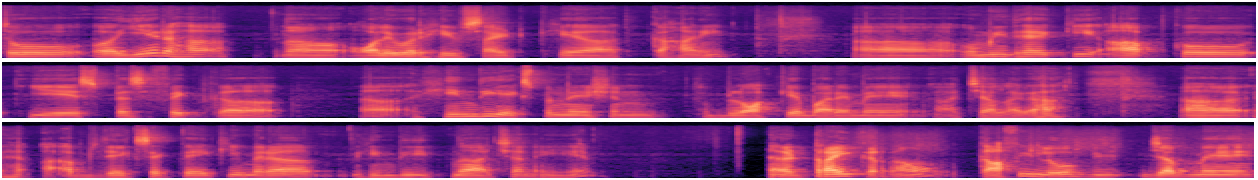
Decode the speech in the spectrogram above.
तो ये रहा ऑलिवर हीव साइट की कहानी। उम्मीद है कि आपको ये स्पेसिफिक हिंदी एक्सप्लेनेशन ब्लॉग के बारे में अच्छा लगा। आप देख सकते हैं कि मेरा हिंदी इतना अच्छा नहीं है। ट्राई कर रहा हूँ। काफ़ी लोग जब मैं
